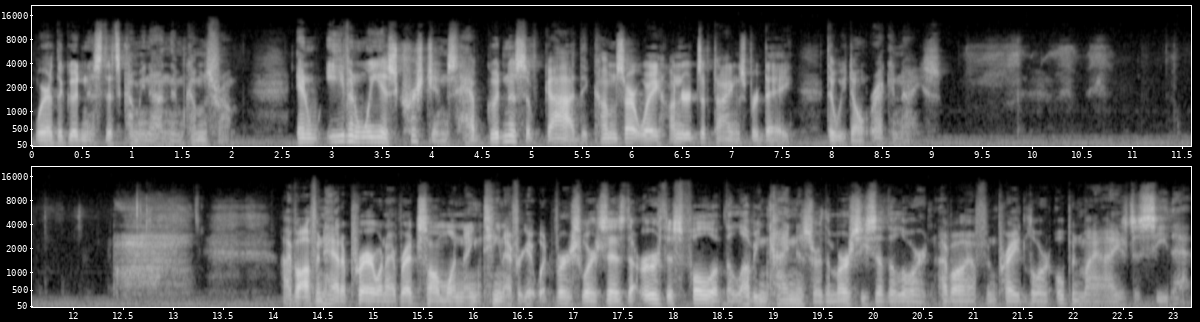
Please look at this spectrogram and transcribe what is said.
where the goodness that's coming on them comes from. And even we as Christians have goodness of God that comes our way hundreds of times per day that we don't recognize. I've often had a prayer when I've read Psalm 119, I forget what verse, where it says, The earth is full of the loving kindness or the mercies of the Lord. I've often prayed, Lord, open my eyes to see that.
